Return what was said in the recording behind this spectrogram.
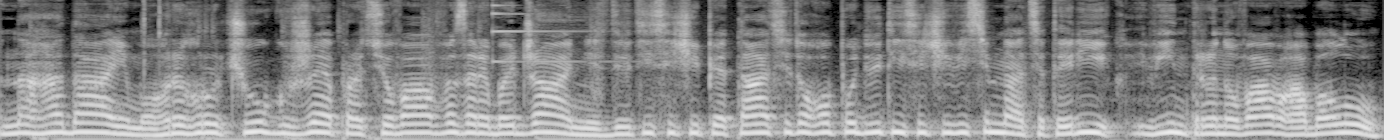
Нагадаємо, Григорчук вже працював в Азербайджані з 2015 по 2018 рік. Він тренував Габалу.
